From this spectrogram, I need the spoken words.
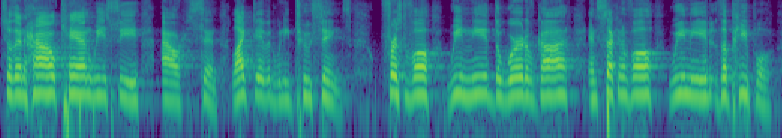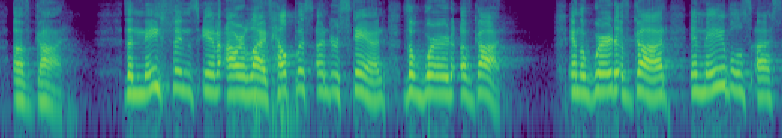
So then, how can we see our sin? Like David, we need two things. First of all, we need the Word of God. And second of all, we need the people of God. The Nathans in our life help us understand the Word of God. And the Word of God enables us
